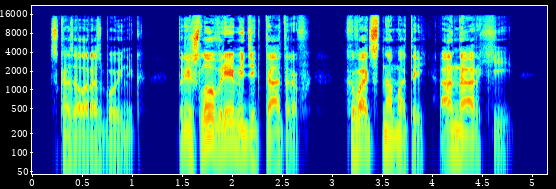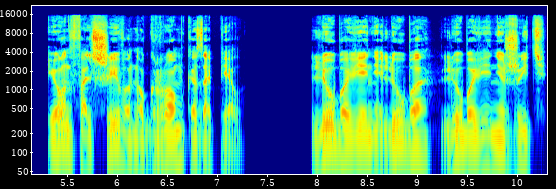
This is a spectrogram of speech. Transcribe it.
— сказал разбойник. «Пришло время диктаторов. Хватит нам этой анархии. И он фальшиво, но громко запел. «Люба Вене, Люба, Люба Вене жить,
